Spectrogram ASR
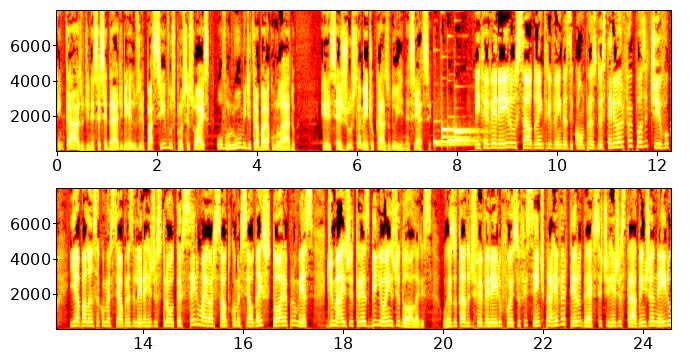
em caso de necessidade de reduzir passivos processuais ou volume de trabalho acumulado. Esse é justamente o caso do INSS. Em fevereiro, o saldo entre vendas e compras do exterior foi positivo e a balança comercial brasileira registrou o terceiro maior saldo comercial da história para o mês, de mais de 3 bilhões de dólares. O resultado de fevereiro foi suficiente para reverter o déficit registrado em janeiro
